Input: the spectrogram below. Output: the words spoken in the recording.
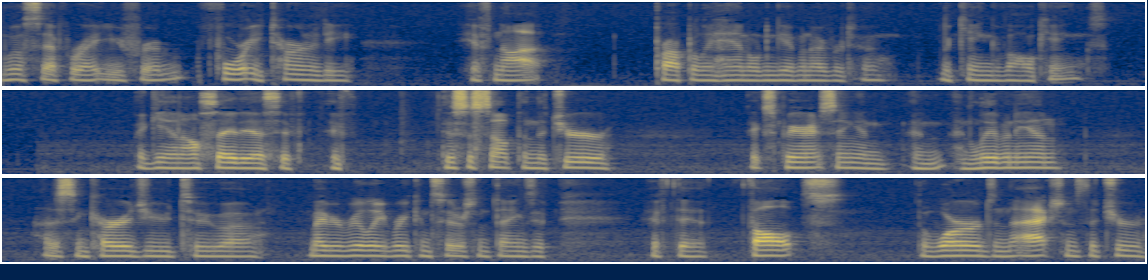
will separate you from for eternity if not properly handled and given over to the King of all kings. Again, I'll say this if if this is something that you're experiencing and, and, and living in, I just encourage you to uh, maybe really reconsider some things. If if the thoughts, the words, and the actions that you're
